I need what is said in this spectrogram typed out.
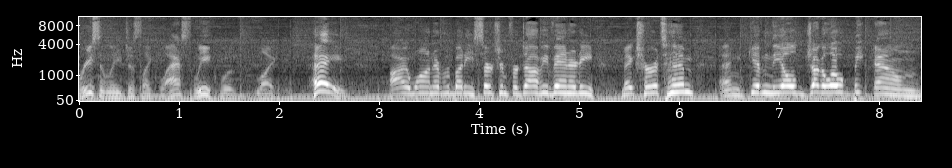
recently, just like last week, was like, "Hey, I want everybody searching for Dahvie Vanity. Make sure it's him, and give him the old Juggalo beatdown.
